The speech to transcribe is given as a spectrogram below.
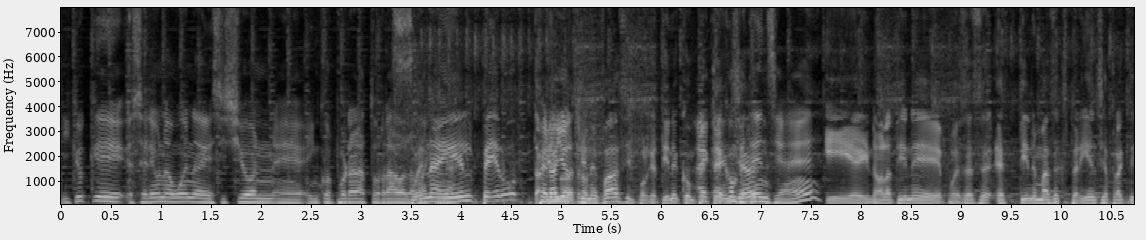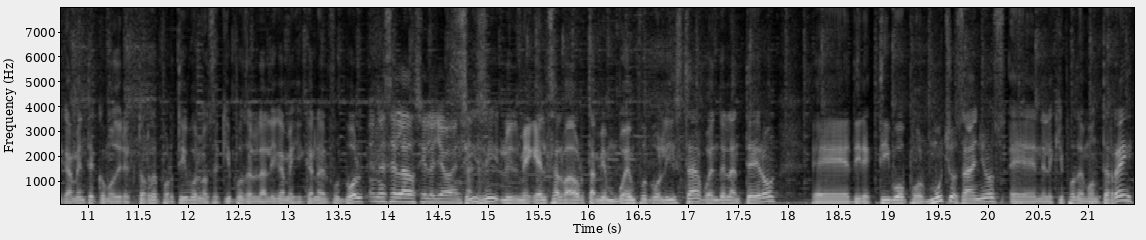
Y creo que sería una buena decisión eh, incorporar a Torrado a la Suena máquina. él, pero también Pero no la tiene fácil porque tiene competencia. hay competencia, ¿eh? Y, eh, no la tiene, pues es- es- tiene más experiencia prácticamente como director deportivo en los equipos de la Liga Mexicana del Fútbol. En ese lado sí lo lleva Sí, ventaja. sí, Luis Miguel Salvador, también buen futbolista, buen delantero, eh, directivo por muchos años eh, en el equipo de Monterrey.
